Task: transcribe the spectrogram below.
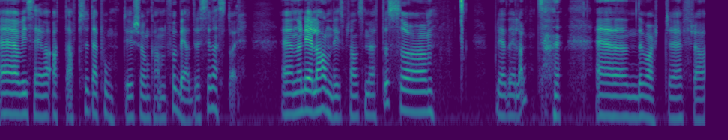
Eh, og vi ser at det absolutt er punkter som kan forbedres i neste år. Eh, når det gjelder handlingsplansmøtet, så ble det langt. Eh, det varte fra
